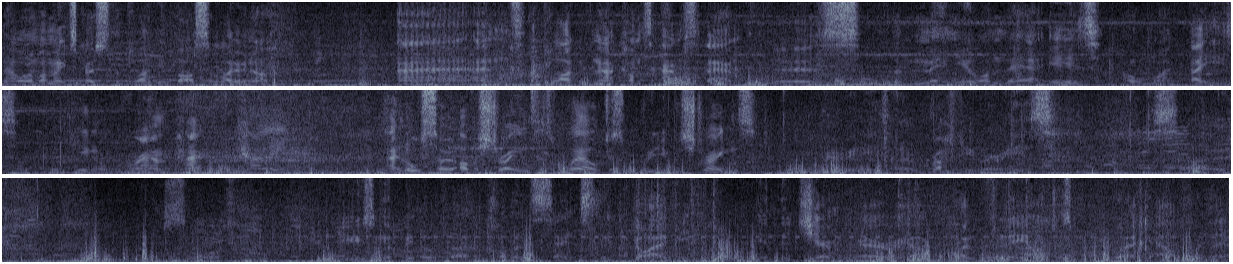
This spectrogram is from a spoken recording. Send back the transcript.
Now one of my mates goes to The Plug in Barcelona uh, and the plug have now come to Amsterdam. Because the menu on there is oh my days looking ram packed with Cali and also other strains as well just really good strains. Where it is I know roughly where it is so I'm sort of using a bit of uh, common sense to guide me in the general area hopefully I'll just work it out from there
